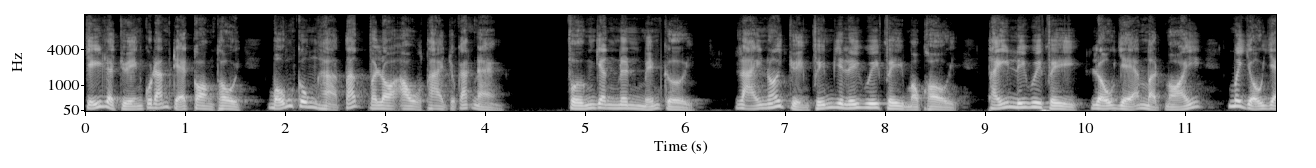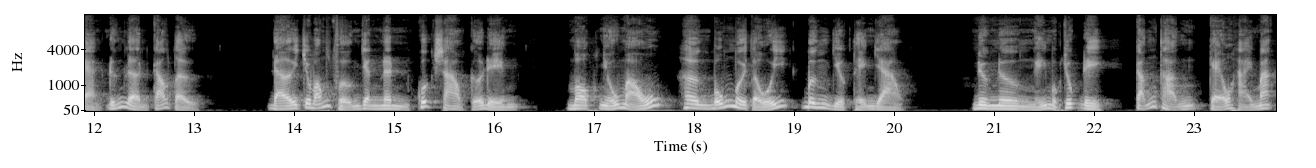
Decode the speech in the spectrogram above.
chỉ là chuyện của đám trẻ con thôi, bổn cung hà tất phải lo âu thai cho các nàng. Phượng Dân Ninh mỉm cười, lại nói chuyện phím với Lý Quý Phi một hồi, thấy Lý Quý Phi lộ vẻ mệt mỏi, mới dỗ dàng đứng lên cáo từ. Đợi cho bóng Phượng Dân Ninh khuất sau cửa điện, một nhũ mẫu hơn 40 tuổi bưng dược thiện vào. Nương nương nghĩ một chút đi, cẩn thận kẻo hại mắt.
